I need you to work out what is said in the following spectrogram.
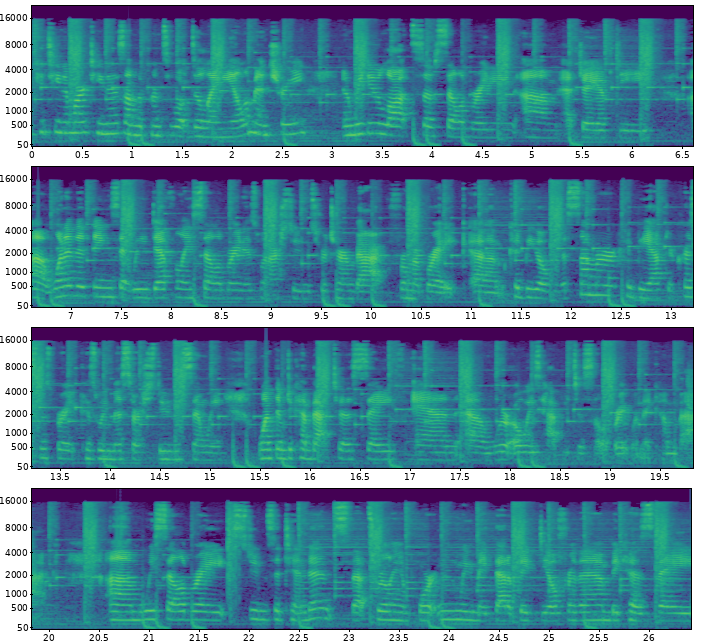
I'm Katina Martinez. I'm the principal at Delaney Elementary, and we do lots of celebrating um, at JFD. Uh, one of the things that we definitely celebrate is when our students return back from a break. Um, could be over the summer, could be after Christmas break because we miss our students and we want them to come back to us safe and um, we're always happy to celebrate when they come back. Um, we celebrate students attendance. That's really important. We make that a big deal for them because they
